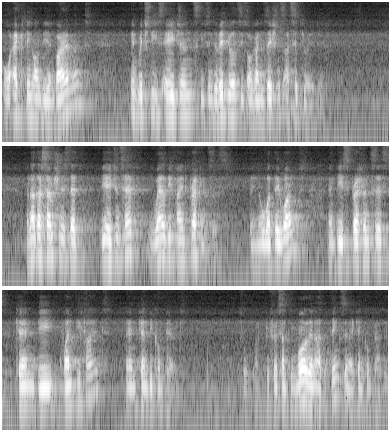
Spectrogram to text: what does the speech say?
or acting on the environment in which these agents, these individuals, these organizations are situated. Another assumption is that the agents have well defined preferences. They know what they want, and these preferences can be quantified and can be compared. So I prefer something more than other things, and I can compare this.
